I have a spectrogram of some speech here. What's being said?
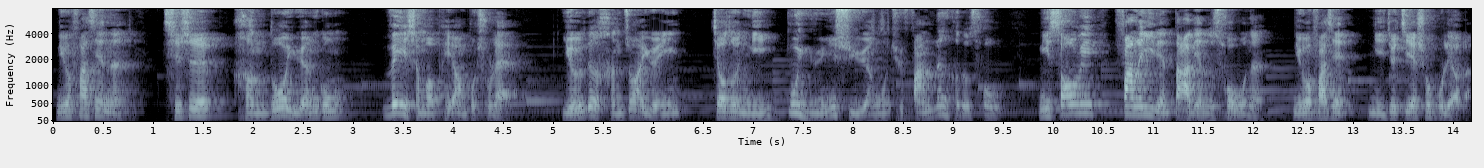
你会发现呢，其实很多员工为什么培养不出来，有一个很重要原因，叫做你不允许员工去犯任何的错误。你稍微犯了一点大点的错误呢？你会发现你就接受不了了。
